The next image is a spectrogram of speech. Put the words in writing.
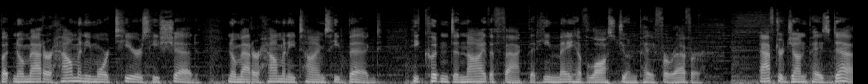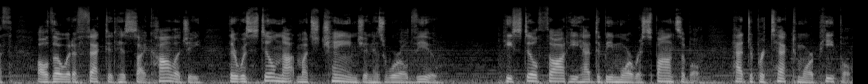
But no matter how many more tears he shed, no matter how many times he begged, he couldn't deny the fact that he may have lost Junpei forever. After Junpei's death, although it affected his psychology, there was still not much change in his worldview. He still thought he had to be more responsible, had to protect more people.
